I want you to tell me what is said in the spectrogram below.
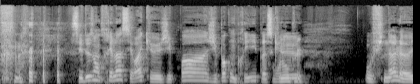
ces deux entrées-là, c'est vrai que j'ai pas, j'ai pas compris parce que. Non plus au final, euh,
